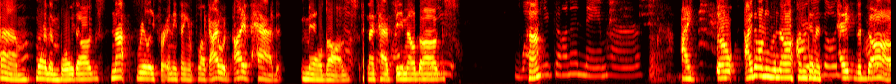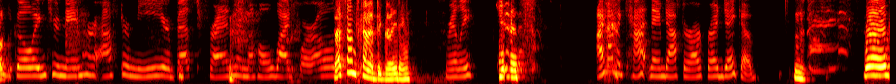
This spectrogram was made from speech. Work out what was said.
um more than boy dogs not really for anything like i would i've had male dogs Now- and i've now had female what are you- dogs what huh? are you gonna name her? i don't i don't even know if i'm gonna going- take the Are you dog going to name her after me, your best friend in the whole wide world? that sounds kind of degrading really? yes I have a cat named after our friend Jacob. well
